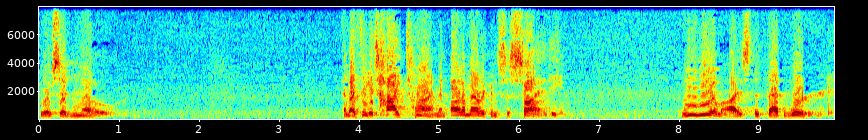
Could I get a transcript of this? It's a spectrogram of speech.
who have said no. And I think it's high time in our American society we realize that that word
